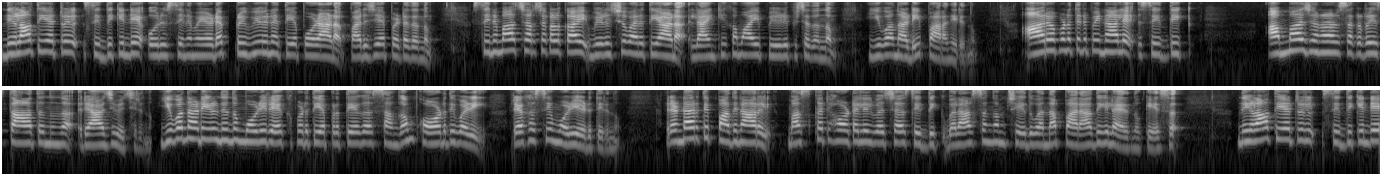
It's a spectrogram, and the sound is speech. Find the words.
നിള തിയേറ്ററിൽ സിദ്ദിഖിന്റെ ഒരു സിനിമയുടെ പ്രിവ്യൂവിനെത്തിയപ്പോഴാണ് പരിചയപ്പെട്ടതെന്നും സിനിമാ ചർച്ചകൾക്കായി വിളിച്ചു വരുത്തിയാണ് ലൈംഗികമായി പീഡിപ്പിച്ചതെന്നും യുവനടി പറഞ്ഞിരുന്നു. ആരോപണത്തിന് പിന്നാലെ സിദ്ദിഖ് അമ്മ ജനറൽ സെക്രട്ടറി സ്ഥാനത്ത് നിന്ന് രാജിവെച്ചിരുന്നു. യുവനടിയിൽ നിന്നും മൊഴി രേഖപ്പെടുത്തിയ പ്രത്യേക സംഘം കോടതി വഴി രഹസ്യ മൊഴിയെടുത്തിരുന്നു. രണ്ടായിരത്തി പതിനാറിൽ മസ്കറ്റ് ഹോട്ടലിൽ വെച്ച് സിദ്ദിഖ് ബലാത്സംഗം ചെയ്തുവെന്ന പരാതിയിലായിരുന്നു കേസ്. നീള തിയേറ്ററിൽ സിദ്ദിഖിന്റെ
